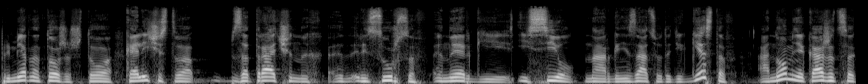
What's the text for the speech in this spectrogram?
примерно тоже, что количество затраченных э, ресурсов, энергии и сил на организацию вот этих гестов, оно, мне кажется,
